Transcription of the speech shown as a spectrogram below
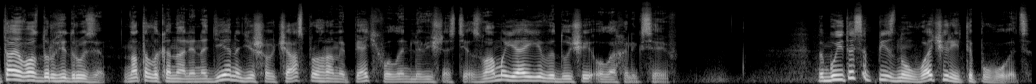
Вітаю вас, дорогі друзі! На телеканалі Надія надійшов час програми «5 хвилин для вічності. З вами я, її ведучий Олег Алєксєєв. Ви боїтеся пізно ввечері йти по вулиці.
